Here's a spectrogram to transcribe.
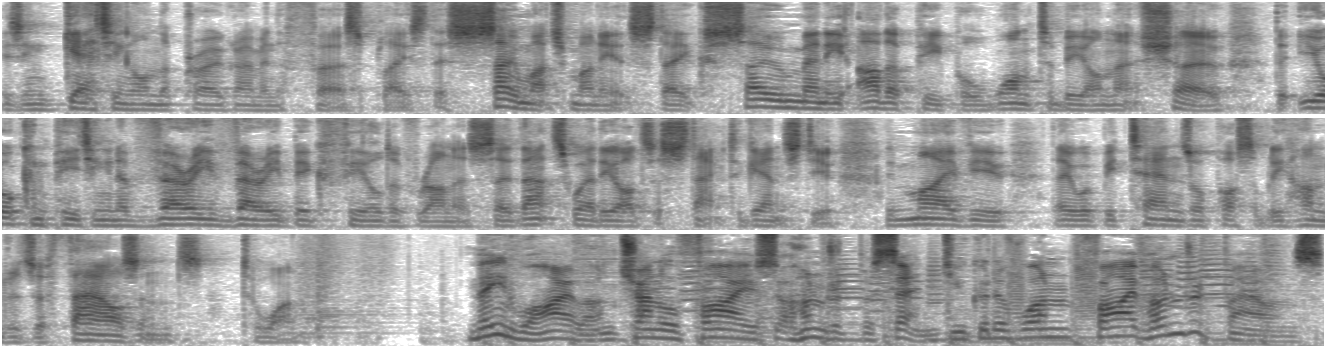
is in getting on the programme in the first place. There's so much money at stake, so many other people want to be on that show that you're competing in a very, very big field of runners. So that's where the odds are stacked against you. In my view, they would be tens or possibly hundreds of thousands to one. Meanwhile, on Channel 5's 100%, you could have won £500.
